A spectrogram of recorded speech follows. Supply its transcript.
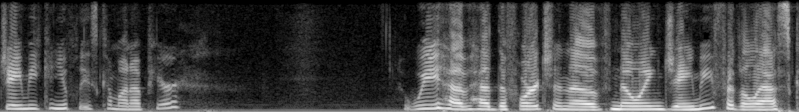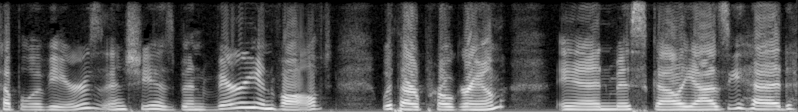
Jamie, can you please come on up here? We have had the fortune of knowing Jamie for the last couple of years, and she has been very involved with our program. And Miss Galeazzi had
